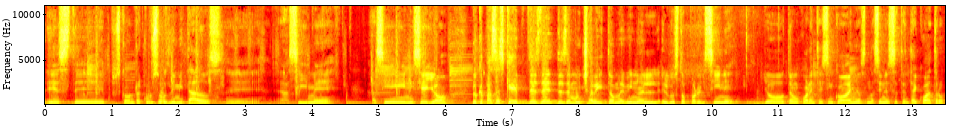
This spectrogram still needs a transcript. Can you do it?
este, pues con recursos limitados. Eh, así me, así inicié yo. Lo que pasa es que desde, desde muy chavito me vino el, gusto por el cine. Yo tengo 45 años, nací en el 74.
